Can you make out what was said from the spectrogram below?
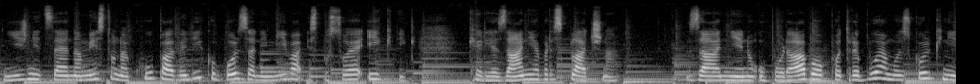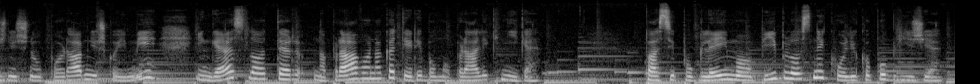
knjižnice na mesto nakupa veliko bolj zanimiva izposoja e-knjig, ker je zanje brezplačna. Za njeno uporabo potrebujemo zgolj knjižnično uporabniško ime in geslo ter napravo, na kateri bomo brali knjige. Pa si poglejmo Biblos nekoliko pobližje.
